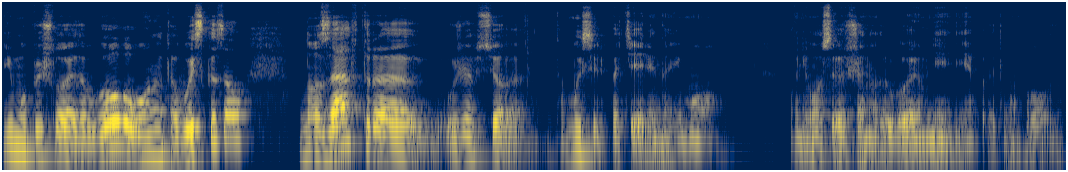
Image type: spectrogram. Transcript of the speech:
ему пришло это в голову, он это высказал, но завтра уже все, эта мысль потеряна, ему, у него совершенно другое мнение по этому поводу.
